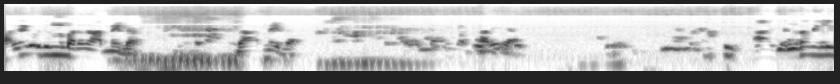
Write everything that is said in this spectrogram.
അതിനെ കുറിച്ചൊന്നും പല ധാരണയില്ല. ധാരണയില്ല. അറിയില്ല. ആ നിങ്ങൾ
